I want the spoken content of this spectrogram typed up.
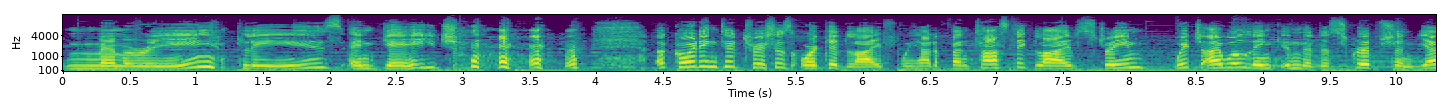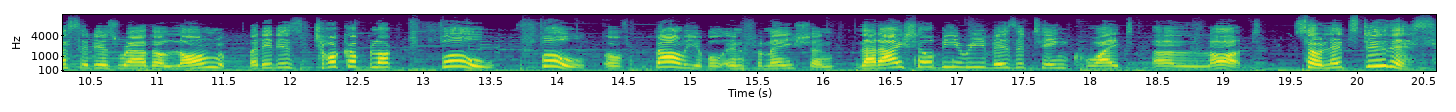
Memory, please engage. According to Trish's Orchid Life, we had a fantastic live stream, which I will link in the description. Yes, it is rather long, but it is chock-a-blocked full, full of valuable information that I shall be revisiting quite a lot. So let's do this.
